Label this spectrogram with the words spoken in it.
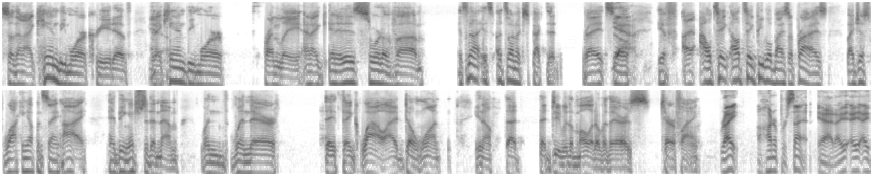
so then I can be more creative and yeah. I can be more friendly, and I and it is sort of um, it's not it's it's unexpected right? So yeah. if I, I'll take I'll take people by surprise by just walking up and saying hi and being interested in them when when they're they think, wow, I don't want, you know, that that dude with a mullet over there is terrifying. Right, a hundred percent. Yeah, I, I, I,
